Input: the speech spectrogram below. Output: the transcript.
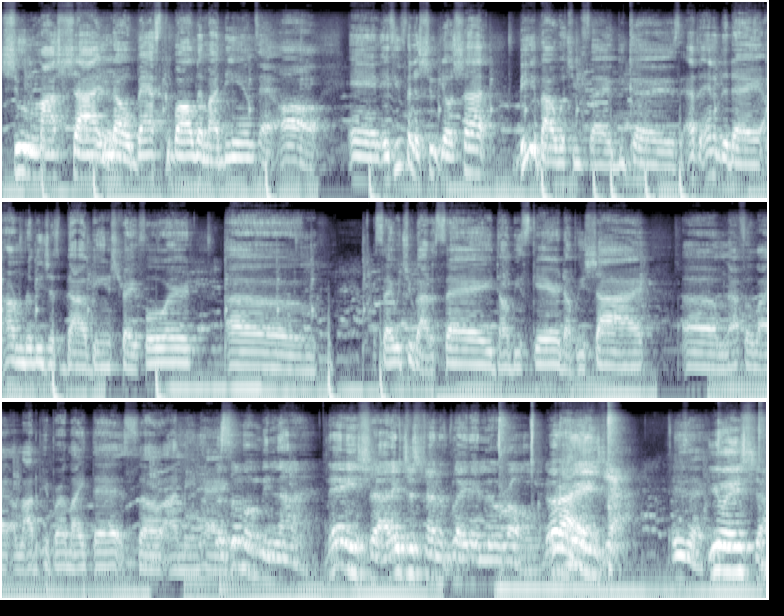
shooting my shot, no basketball in my DMs at all. And if you finna shoot your shot, be about what you say because at the end of the day, I'm really just about being straightforward. Um, say what you gotta say. Don't be scared. Don't be shy. Um, and I feel like a lot of people are like that. So I mean, hey, But some of them be lying. They ain't shy. They just trying to play their little role. Right. You ain't shy. exactly. You ain't shy.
